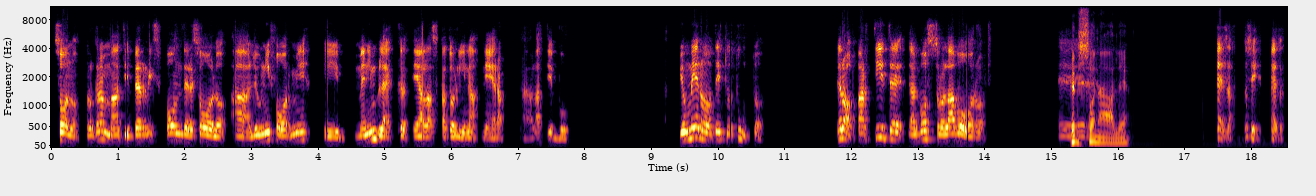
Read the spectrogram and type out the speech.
sono programmati per rispondere solo alle uniformi, i Men in Black e alla scatolina nera, alla TV. Più o meno ho detto tutto, però partite dal vostro lavoro eh, personale. Esatto, sì. Esatto.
